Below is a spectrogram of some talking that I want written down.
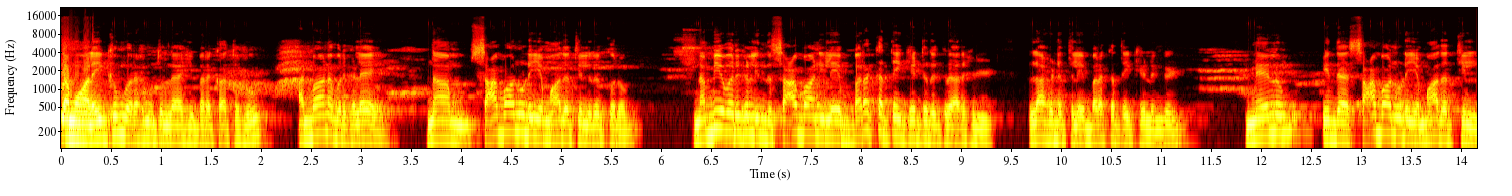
அஸ்லாம் வலைக்கும் வரமத்துல்லாஹி பரகாத்துகு அன்பானவர்களே நாம் சாபானுடைய மாதத்தில் இருக்கிறோம். நம்பியவர்கள் இந்த சாபானிலே பறக்கத்தை கேட்டிருக்கிறார்கள். அல்லாஹிடத்திலே பறக்கத்தை கேளுங்கள். மேலும் இந்த சாபானுடைய மாதத்தில்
